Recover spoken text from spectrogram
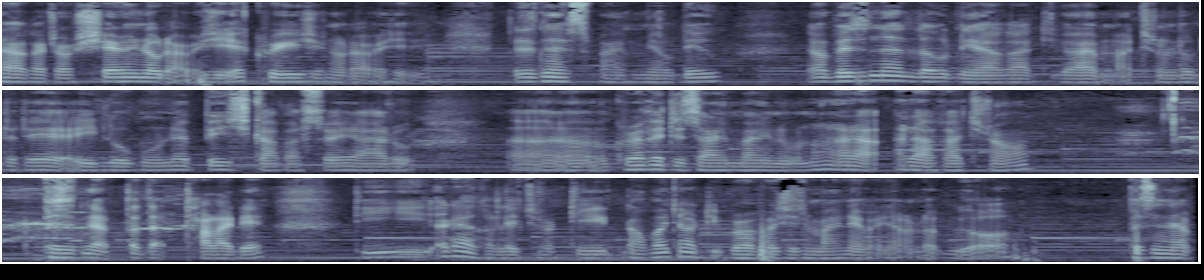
အဲ့ဒါကကျွန်တော် sharing လုပ်တာပဲရှိတယ် creation လုပ်တာပဲရှိတယ် business ပိုင်းမရောက်သေးဘူးကျွန်တော် business လုပ်နေတာကဒီဘက်မှာကျွန်တော်လုပ်တဲ့အဲ့ logo နဲ့ page cover ဆွဲတာတို့ အာ graphic design ပိုင်းတို့เนาะအဲ့ဒါအဲ့ဒါကကျွန်တော် business ပတ်သက်ထားလိုက်တယ်ဒီအဲ့ဒါကလည်းကျွန်တော်ဒီနောက်ပိုင်းကျတော့ဒီ professional ပိုင်းနဲ့ပဲကျွန်တော်လုပ်ပြီးတော့ business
